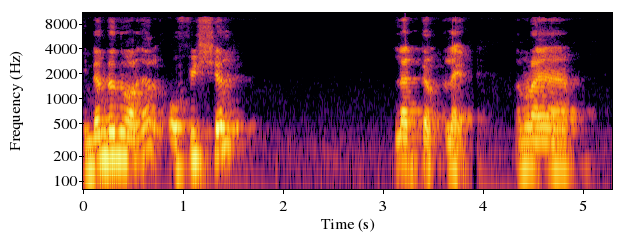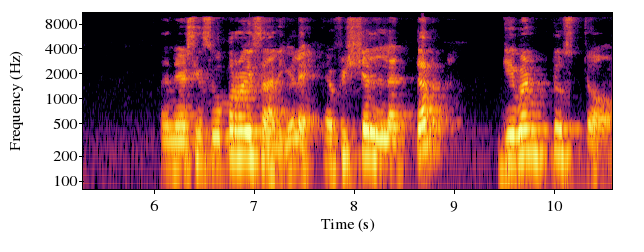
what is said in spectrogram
intent എന്ന് പറഞ്ഞാൽ ഒഫീഷ്യൽ ലെറ്റർ അല്ലെ? നമ്മുടെ നഴ്സിംഗ് സൂപ്പർവൈസർ ആയിരിക്കും അല്ലെ? Official letter given to store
